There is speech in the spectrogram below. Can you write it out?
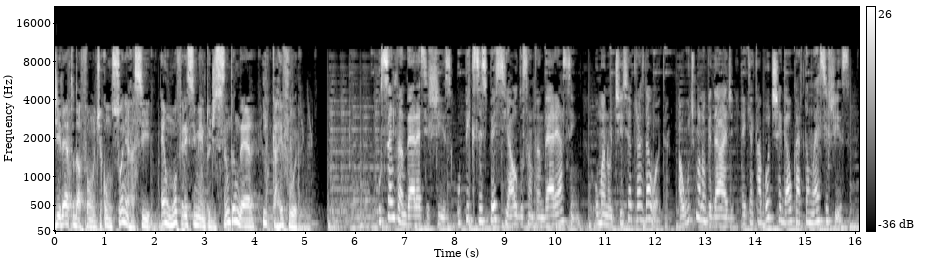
Direto da Fonte com Sônia Rassi é um oferecimento de Santander e Carrefour. O Santander SX, o Pix especial do Santander é assim, uma notícia atrás da outra. A última novidade é que acabou de chegar o cartão SX.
